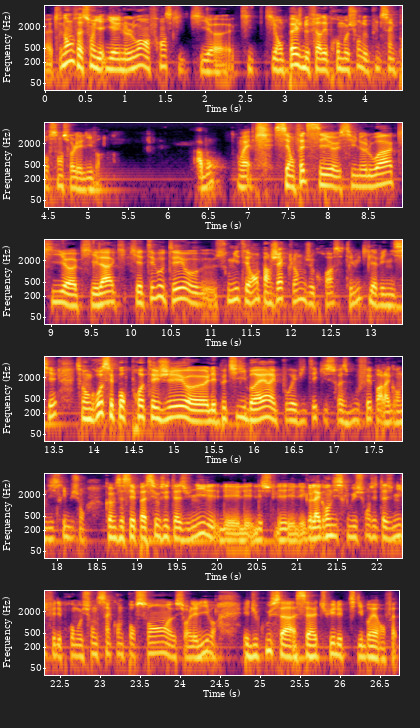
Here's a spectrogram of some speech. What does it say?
Euh, non, de toute façon, il y, a une loi en France qui, qui empêche de faire des promotions de plus de 5% sur les livres. Ah bon? Ouais, c'est en fait c'est euh, c'est une loi qui euh, qui est là qui, a été votée sous Mitterrand par Jacques Lang, je crois. C'était lui qui l'avait initié. En gros c'est pour protéger euh, les petits libraires et pour éviter qu'ils se fassent bouffer par la grande distribution. Comme ça s'est passé aux États-Unis, la grande distribution aux États-Unis fait des promotions de 50% sur les livres et du coup ça ça a tué les petits libraires en fait.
